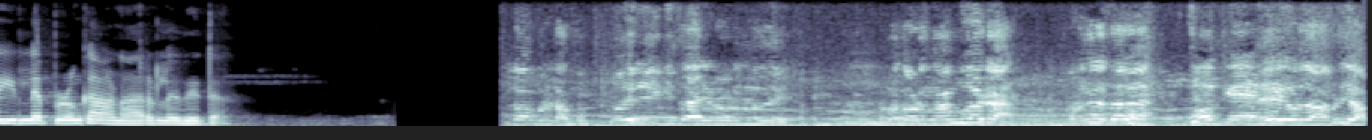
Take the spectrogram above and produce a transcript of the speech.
റീലിൽ എപ്പോഴും കാണാറുള്ളത് കേട്ടോ ഓഫറിടാ മുപ്പത് രൂപയ്ക്ക് സാരി കൊടുക്കുന്നത്. അപ്പൊ തുടങ്ങാൻ പോകട്ടാ തുടങ്ങാൻ സാറേ. ഓക്കെ. പിടിച്ചോ.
